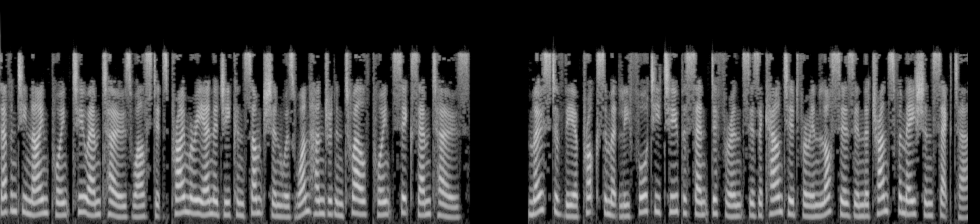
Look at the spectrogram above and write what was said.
79.2 mTOs whilst its primary energy consumption was 112.6 mTOs. Most of the approximately 42% difference is accounted for in losses in the transformation sector.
